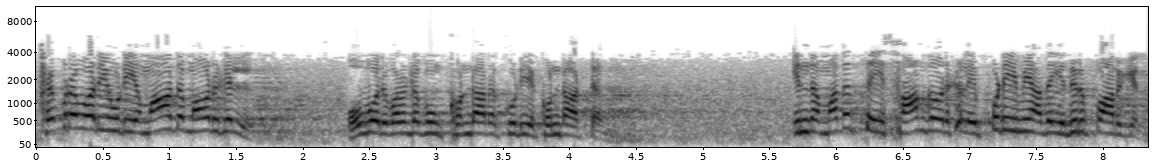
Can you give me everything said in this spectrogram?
பிப்ரவரியுடைய மாதம் அவர்கள் ஒவ்வொரு வருடமும் கொண்டாடக்கூடிய கொண்டாட்டம். இந்த மதத்தை சார்ந்தவர்கள் எப்படியுமே அதை எதிர்ப்பார்கள்.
